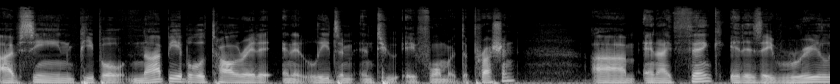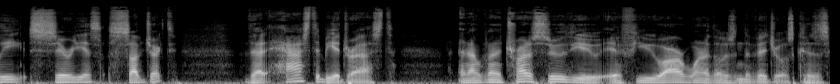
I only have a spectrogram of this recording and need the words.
I've seen people not be able to tolerate it, and it leads them into a form of depression. Um, and I think it is a really serious subject that has to be addressed. And I'm going to try to soothe you if you are one of those individuals, because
